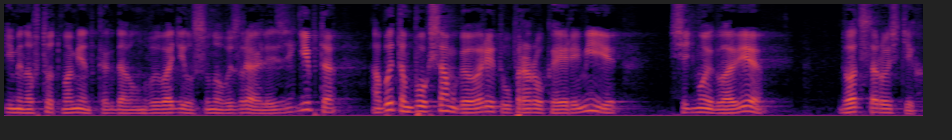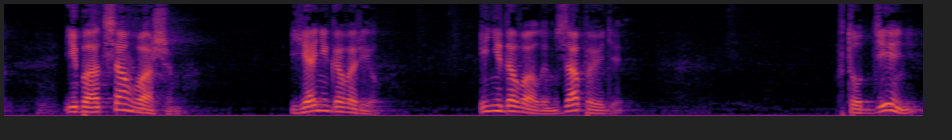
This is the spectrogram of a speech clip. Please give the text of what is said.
именно в тот момент, когда он выводил сынов Израиля из Египта, об этом Бог сам говорит у пророка Иеремии, 7 главе, 22 стих. «Ибо отцам вашим я не говорил и не давал им заповеди в тот день,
